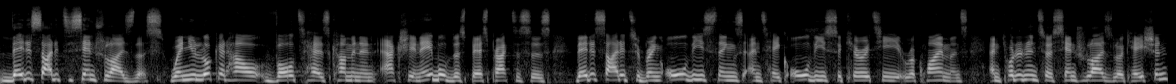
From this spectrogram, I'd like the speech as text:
They decided to centralize this. When you look at how Vault has come in and actually enabled this best practices, they decided to bring all these things and take all these security requirements and put it into a centralized location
